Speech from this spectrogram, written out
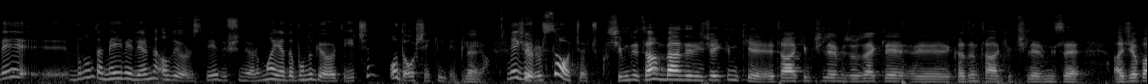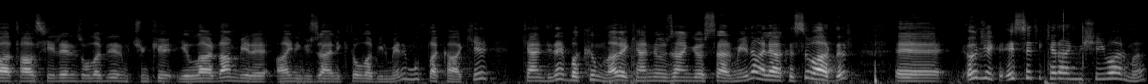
ve e, bunun da meyvelerini alıyoruz diye düşünüyorum. Maya da bunu gördüğü için o da o şekilde biliyor. Evet. Ne Şimdi- görürse o çocuk. Şimdi tam ben de diyecektim ki e, takipçilerimiz özellikle e, kadın takipçilerimize acaba tavsiyeleriniz olabilir mi? Çünkü yıllardan beri aynı güzellikte olabilmenin mutlaka ki kendine bakımla ve kendine özen göstermeyle alakası vardır. E, öncelikle estetik herhangi bir şey var mı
